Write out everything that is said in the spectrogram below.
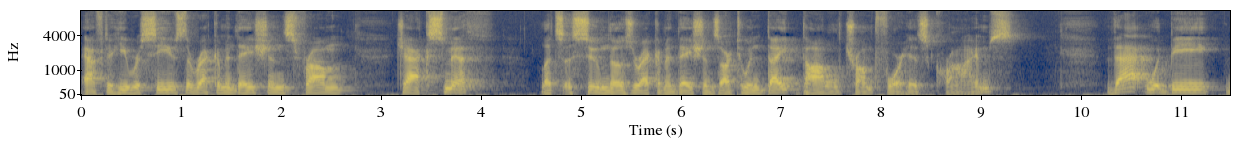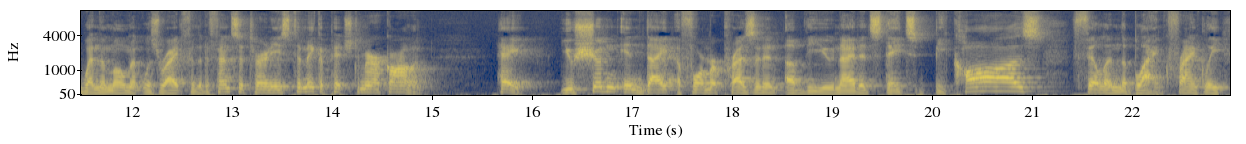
after he receives the recommendations from Jack Smith. Let's assume those recommendations are to indict Donald Trump for his crimes. That would be when the moment was right for the defense attorneys to make a pitch to Merrick Garland. Hey, you shouldn't indict a former president of the United States because fill in the blank. Frankly,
